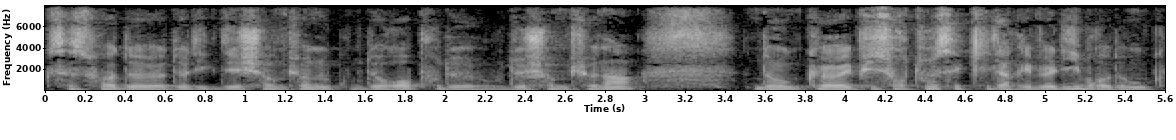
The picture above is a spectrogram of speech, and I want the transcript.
que ce soit de, de Ligue des Champions, de Coupe d'Europe ou de, ou de championnat. Donc euh, et puis surtout, c'est qu'il arrive libre. Donc,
